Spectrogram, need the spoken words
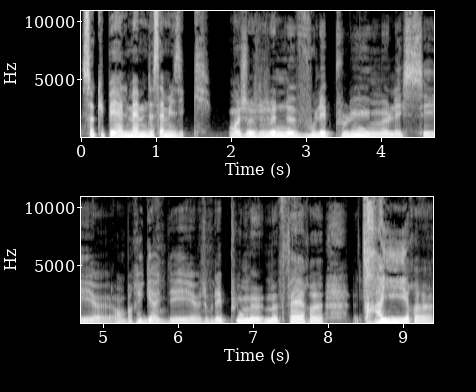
s'occuper elle-même de sa musique. Moi, je, ne voulais plus me laisser euh, embrigader, je voulais plus me, faire euh, trahir euh,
